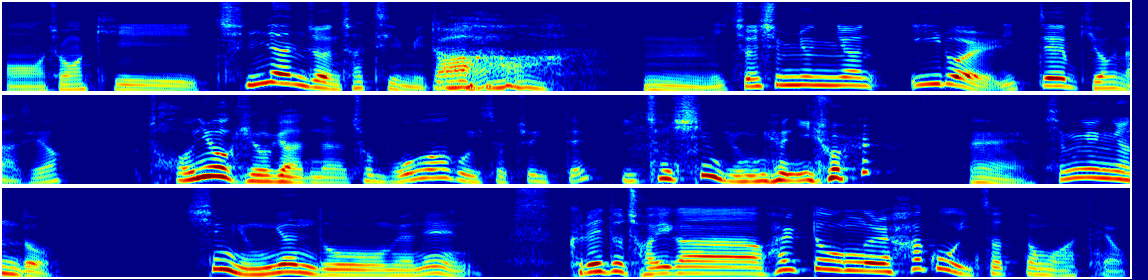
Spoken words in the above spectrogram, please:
어, 정확히 7년 전 차트입니다. 아, 음, 2016년 1월, 이때 기억나세요? 전혀 기억이 안 나요. 저 뭐 하고 있었죠, 이때? 2016년 1월? 네, 16년도. 16년도면은 그래도 저희가 활동을 하고 있었던 것 같아요.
